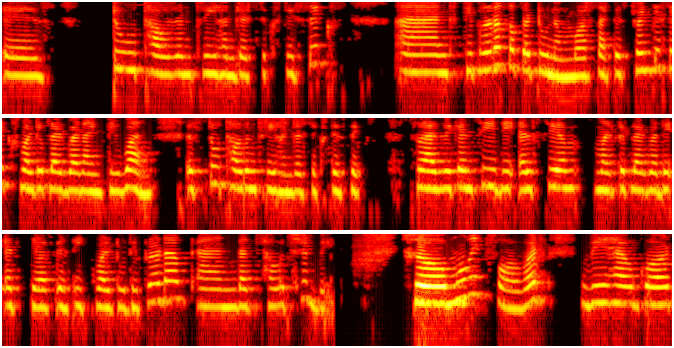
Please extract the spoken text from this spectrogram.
is 2366 and the product of the two numbers that is 26 multiplied by 91 is 2366 so as we can see the LCM multiplied by the HCF is equal to the product and that's how it should be so moving forward, we have got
